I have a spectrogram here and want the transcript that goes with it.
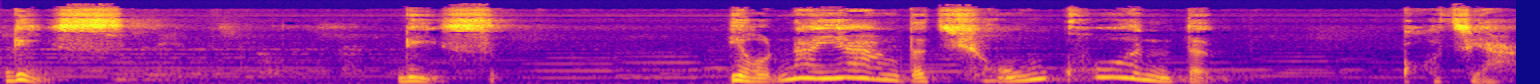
历史。历史有那样的穷困的国家，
